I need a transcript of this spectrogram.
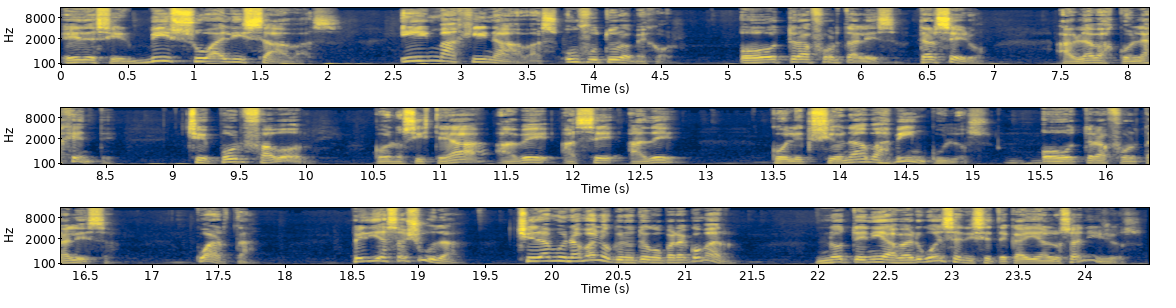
Es decir, visualizabas, imaginabas un futuro mejor. Otra fortaleza. Tercero, hablabas con la gente. Che, por favor, conociste a, a B, a C, a D. Coleccionabas vínculos. Otra fortaleza. Cuarta, pedías ayuda. Che, dame una mano que no tengo para comer. No tenías vergüenza ni se te caían los anillos.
